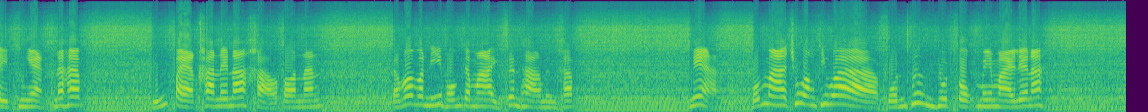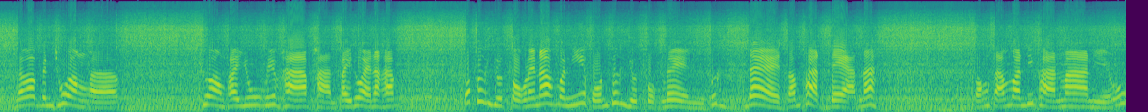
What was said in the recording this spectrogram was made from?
ติดแงกนะครับ ถึง8คันเลยนะข่าวตอนนั้น แต่ว่าวันนี้ผมจะมาอีกเส้นทางหนึ่งครับ เนี่ยผมมาช่วงที่ว่าฝนเพิ่งหยุดตกใหม่ๆเลยนะ แล้วก็เป็นช่วงเอ่อช่วงพายุวิภาผ่านไปด้วยนะครับ เพิ่งหยุดตกเลยนะ วันนี้ฝนเพิ่งหยุดตกเลยเพิ่งได้สัมผัสแดดนะสองสามวันที่ผ่านมานี่โอ้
